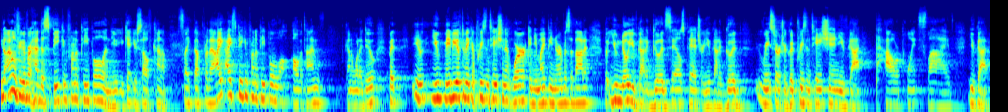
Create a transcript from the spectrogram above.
You know, I don't know if you've ever had to speak in front of people and you, you get yourself kind of psyched up for that. I, I speak in front of people all, all the time kind of what I do. But you know, you maybe you have to make a presentation at work and you might be nervous about it, but you know you've got a good sales pitch or you've got a good research or good presentation, you've got PowerPoint slides, you've got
